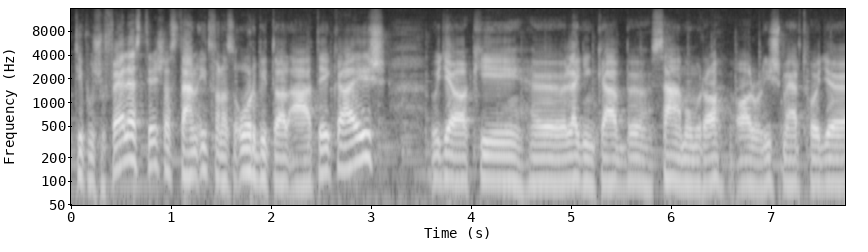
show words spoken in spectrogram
típusú fejlesztés, aztán itt van az Orbital ATK is, ugye aki ö, leginkább számomra arról ismert, hogy ö,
